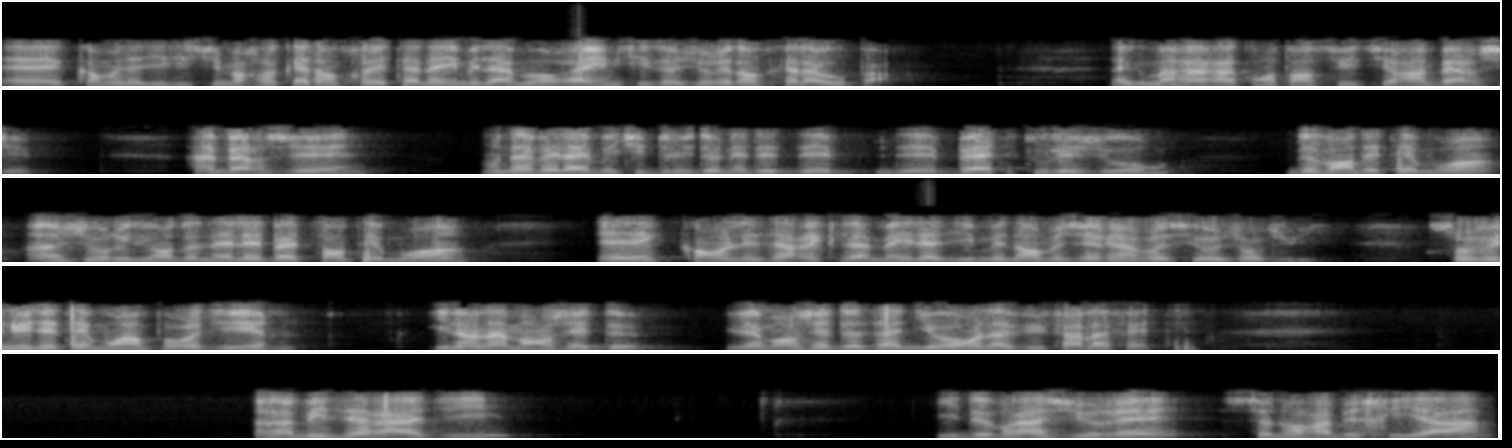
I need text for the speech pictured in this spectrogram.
euh, comme on a dit, c'est une marloquette entre les Tanaïm et la Moraïm s'il doit jurer dans ce cas-là ou pas. La Gemara raconte ensuite sur un berger. Un berger, on avait l'habitude de lui donner des, bêtes tous les jours devant des témoins. Un jour, ils lui ont donné les bêtes sans témoins, et quand on les a réclamées, il a dit, mais non, mais j'ai rien reçu aujourd'hui. Sont venus des témoins pour dire, il en a mangé deux. Il a mangé deux agneaux, on l'a vu faire la fête. Rabbi Zera a dit, il devra jurer, selon Rabbi Chia,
